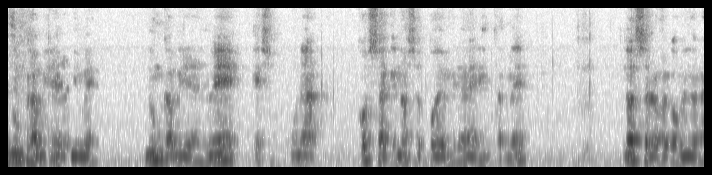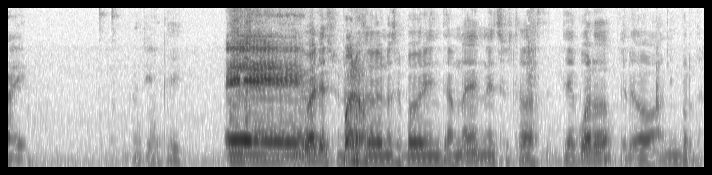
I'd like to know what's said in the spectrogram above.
Nunca miren anime. Nunca miren anime. Es una cosa que no se puede mirar en internet. No se lo recomiendo a nadie. Mentira. Ok. Eh, Igual es una bueno, cosa que no se puede ver en internet, en eso estabas de acuerdo, pero no importa.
